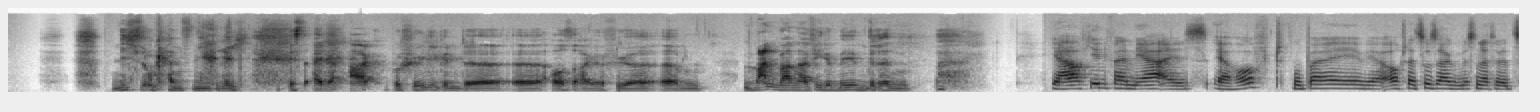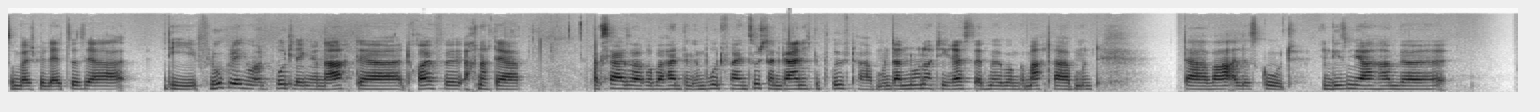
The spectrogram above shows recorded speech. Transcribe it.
Nicht so ganz niedrig ist eine arg beschönigende äh, Aussage für ähm, Mann, waren da viele Milben drin. Ja, auf jeden Fall mehr als erhofft. Wobei wir auch dazu sagen müssen, dass wir zum Beispiel letztes Jahr die Fluglinge und Brutlinge nach der Teufel, ach, nach der Oxalsäurebehandlung im brutfreien Zustand gar nicht geprüft haben und dann nur noch die Restentmilbung gemacht haben und da war alles gut. In diesem Jahr haben wir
